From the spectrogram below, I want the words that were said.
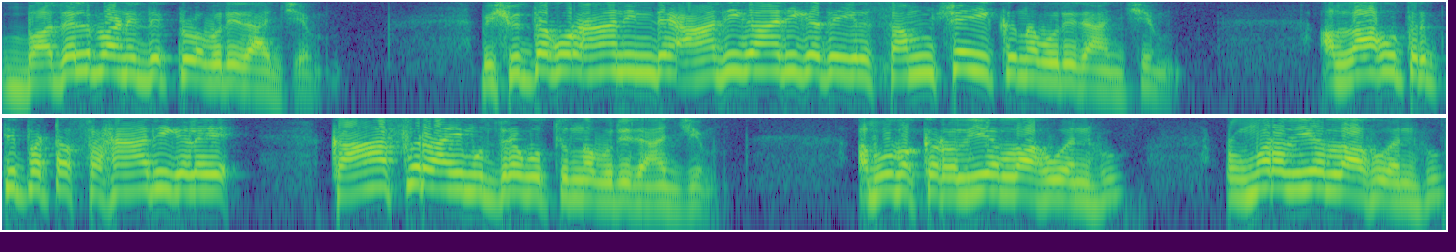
ബദൽ പണിതിട്ടുള്ള ഒരു രാജ്യം. വിശുദ്ധ ഖുർആാനിന്റെ ആധികാരികതയിൽ സംശയിക്കുന്ന ഒരു രാജ്യം. അള്ളാഹു തൃപ്തിപ്പെട്ട സഹാബികളെ കാഫിറായി മുദ്രകുത്തുന്ന ഒരു രാജ്യം. അബൂബക്കർ അലി അള്ളാഹു അൻഹു ഉമർ അലി അള്ളാഹു അൻഹു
